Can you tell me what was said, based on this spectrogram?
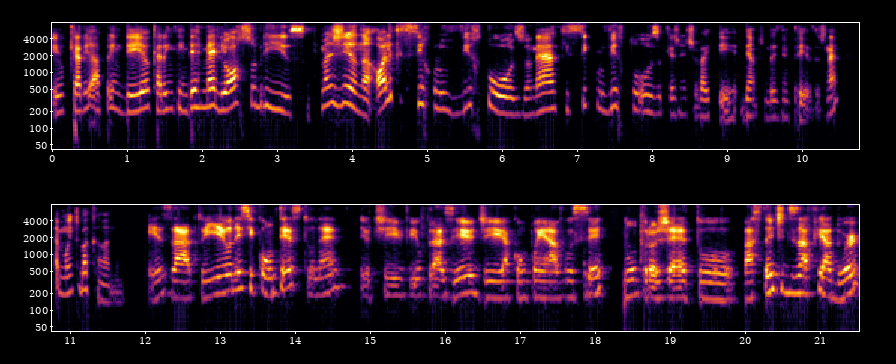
eu quero aprender, eu quero entender melhor sobre isso. Imagina, olha que círculo virtuoso, né? Que ciclo virtuoso que a gente vai ter dentro das empresas, né? É muito bacana. Exato. E eu, nesse contexto, né, eu tive o prazer de acompanhar você num projeto bastante desafiador,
